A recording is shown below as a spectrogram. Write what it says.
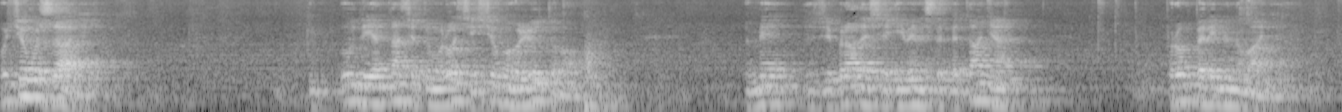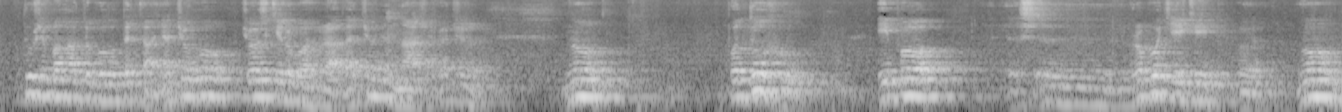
у цьому залі у 19-му році, 7 лютого, ми зібралися і винесли питання про перейменування. Дуже багато було питань. А чого, чого з Кіровограда, а чого не наших, а чого? Ну, по духу і по е, роботі, який, е, ну,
